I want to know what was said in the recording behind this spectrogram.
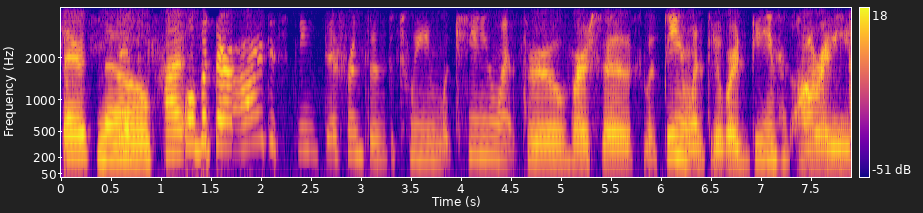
there's No. it's- I, Well, but there are distinct differences between what Cain went through versus what Dean went through, where Dean has already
